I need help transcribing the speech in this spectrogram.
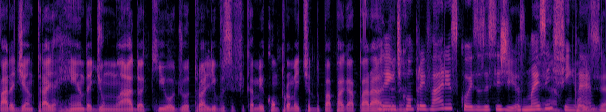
Para de entrar renda de um lado aqui ou de outro ali, você fica meio comprometido pra pagar a parada. Gente, né? comprei várias coisas esses dias, mas É, enfim, né? Pois é.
